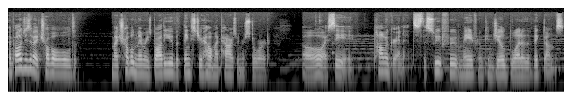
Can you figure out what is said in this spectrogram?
My apologies if I troubled my troubled memories bother you, but thanks to your help, my power's been restored. Oh, I see. Pomegranates, the sweet fruit made from congealed blood of the victims.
